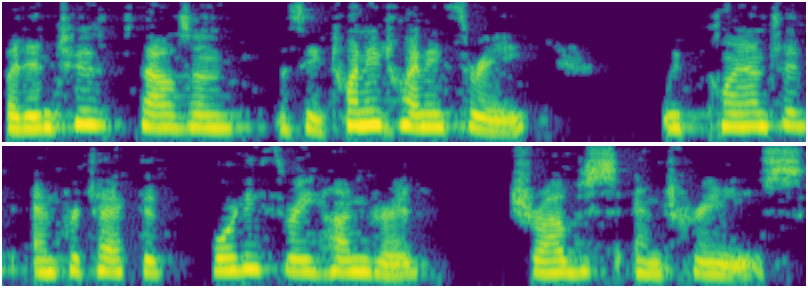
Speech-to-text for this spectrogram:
But in 2000, let's see, 2023, we planted and protected 4,300 shrubs and trees.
